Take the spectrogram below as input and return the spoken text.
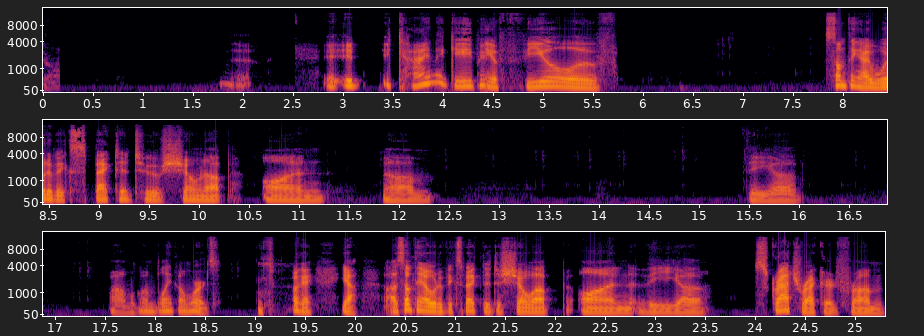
Don't. It, it, it kind of gave me a feel of something I would have expected to have shown up on um, the uh, wow, I'm going blank on words. Okay, yeah, uh, something I would have expected to show up on the uh, scratch record from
